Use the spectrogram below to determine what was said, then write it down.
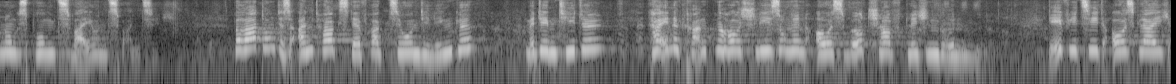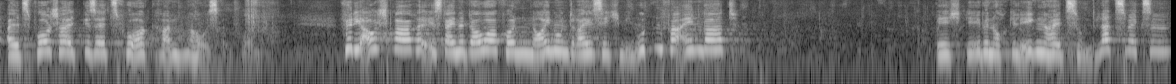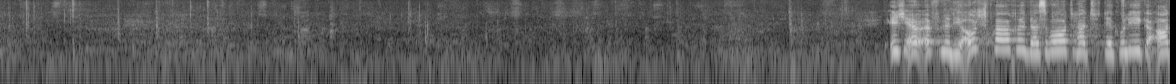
Tagesordnungspunkt 22. Beratung des Antrags der Fraktion Die Linke mit dem Titel Keine Krankenhausschließungen aus wirtschaftlichen Gründen. Defizitausgleich als Vorschaltgesetz vor Krankenhausreform. Für die Aussprache ist eine Dauer von 39 Minuten vereinbart. Ich gebe noch Gelegenheit zum Platzwechsel. Ich eröffne die Aussprache. Das Wort hat der Kollege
